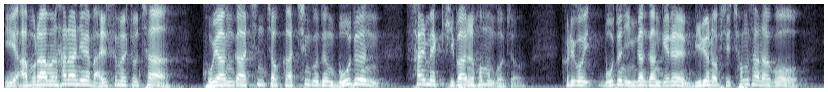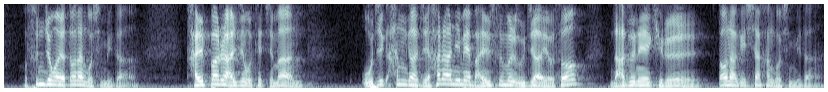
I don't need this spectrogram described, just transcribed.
이 아브라함은 하나님의 말씀을 쫓아 고향과 친척과 친구 등 모든 삶의 기반을 허문 거죠. 그리고 모든 인간관계를 미련 없이 청산하고 순종하여 떠난 것입니다. 갈 바를 알지 못했지만 오직 한 가지 하나님의 말씀을 의지하여서 나그네의 길을 떠나기 시작한 것입니다.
